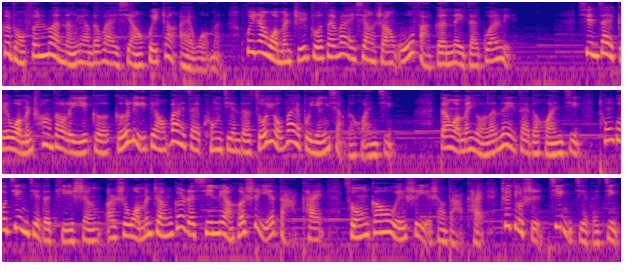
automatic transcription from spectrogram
各种纷乱能量的外向会障碍我们，会让我们执着在外向上，无法跟内在关联。现在给我们创造了一个隔离掉外在空间的所有外部影响的环境。当我们有了内在的环境，通过境界的提升，而是我们整个的心量和视野打开，从高维视野上打开，这就是境界的境。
